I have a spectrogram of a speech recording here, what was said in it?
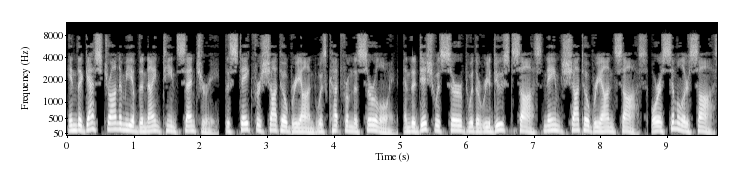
In the gastronomy of the 19th century, the steak for Chateaubriand was cut from the sirloin, and the dish was served with a reduced sauce named Chateaubriand sauce or a similar sauce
